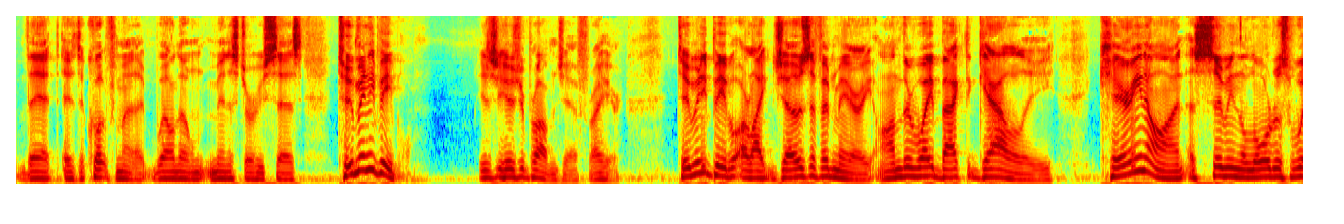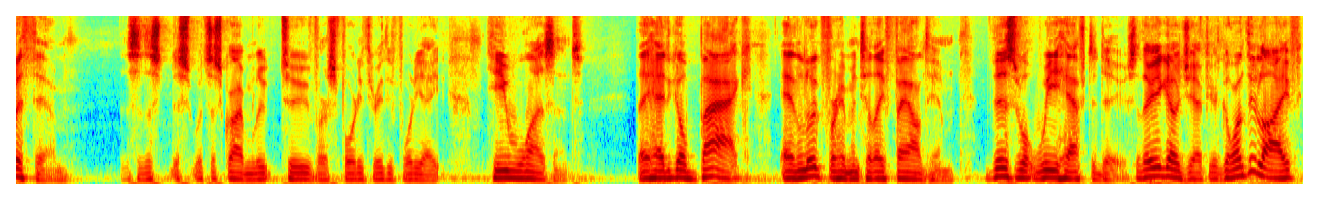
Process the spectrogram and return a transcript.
that is a quote from a well-known minister who says, "Too many people." Here's here's your problem, Jeff. Right here. Too many people are like Joseph and Mary on their way back to Galilee, carrying on, assuming the Lord was with them. This is this, this, what's described in Luke 2, verse 43 through 48. He wasn't. They had to go back and look for him until they found him. This is what we have to do. So there you go, Jeff. You're going through life.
